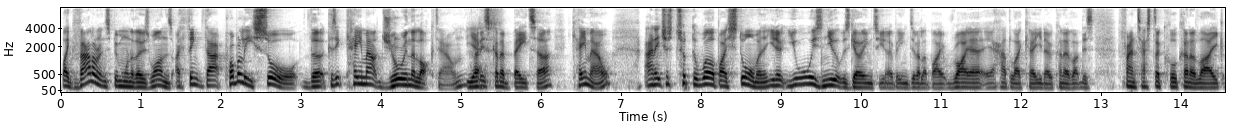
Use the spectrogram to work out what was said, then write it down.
like Valorant's been one of those ones. I think that probably saw the because it came out during the lockdown had its kind of beta came out and it just took the world by storm. And you know you always knew it was going to you know being developed by riot. It had like a you know kind of like this fantastical kind of like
